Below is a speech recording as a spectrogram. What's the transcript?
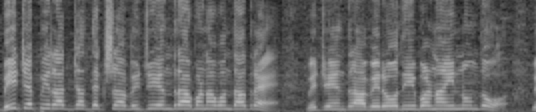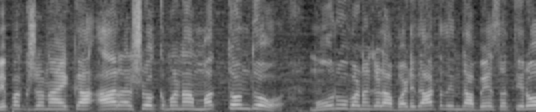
ಬಿಜೆಪಿ ರಾಜ್ಯಾಧ್ಯಕ್ಷ ವಿಜಯೇಂದ್ರ ಬಣ ಒಂದಾದ್ರೆ, ವಿಜಯೇಂದ್ರ ವಿರೋಧಿ ಬಣ ಇನ್ನೊಂದು, ವಿಪಕ್ಷ ನಾಯಕ ಆರ್ ಅಶೋಕ್ ಬಣ ಮತ್ತೊಂದು. ಮೂರು ಬಣಗಳ ಬಡಿದಾಟದಿಂದ ಬೇಸತ್ತಿರೋ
